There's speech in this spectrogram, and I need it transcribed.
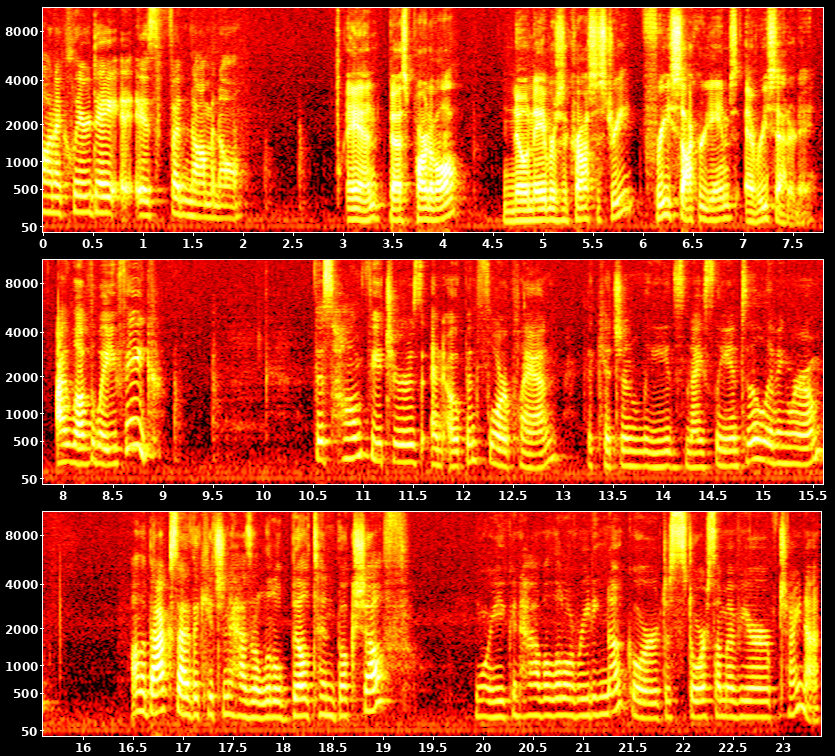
On a clear day, it is phenomenal. And best part of all, no neighbors across the street, free soccer games every Saturday. I love the way you think. This home features an open floor plan. The kitchen leads nicely into the living room. On the back side of the kitchen has a little built-in bookshelf where you can have a little reading nook or just store some of your china.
